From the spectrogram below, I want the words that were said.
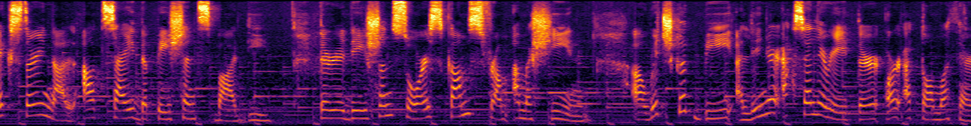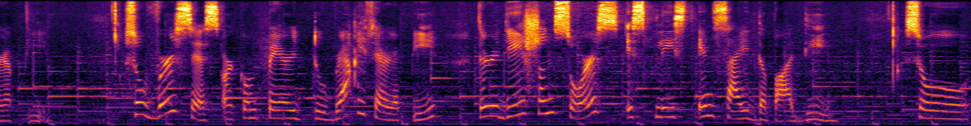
external outside the patient's body. The radiation source comes from a machine, uh, which could be a linear accelerator or a tomotherapy. So versus or compared to brachytherapy, the radiation source is placed inside the body. So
